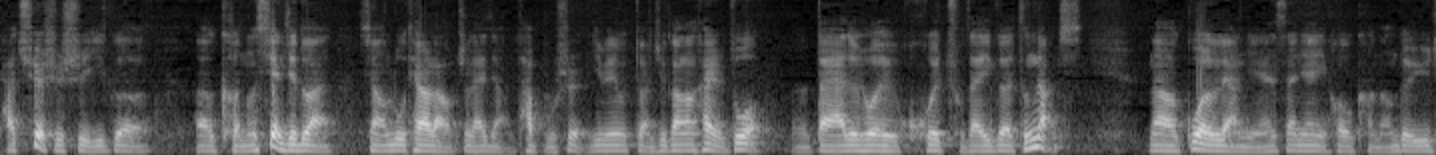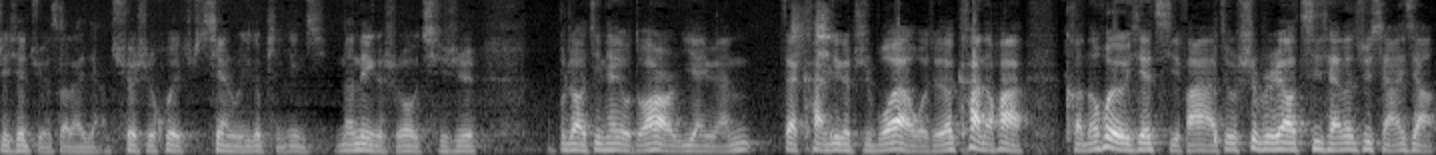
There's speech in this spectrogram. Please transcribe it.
它确实是一个呃，可能现阶段像陆天老师来讲，它不是，因为短剧刚刚开始做，呃，大家都会会处在一个增长期。那过了两年、三年以后，可能对于这些角色来讲，确实会陷入一个瓶颈期。那那个时候，其实不知道今天有多少演员。在看这个直播呀，我觉得看的话可能会有一些启发，啊就是不是要提前的去想一想，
